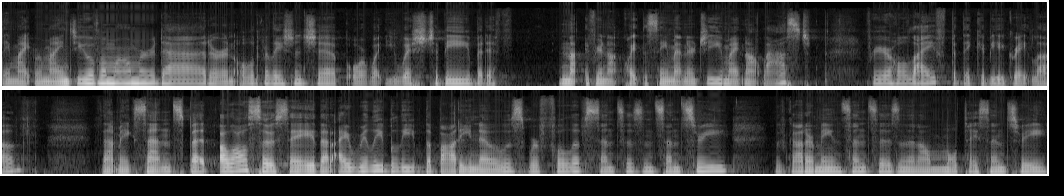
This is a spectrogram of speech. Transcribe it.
They might remind you of a mom or a dad or an old relationship or what you wish to be. But if, not, if you're not quite the same energy, you might not last for your whole life, but they could be a great love that makes sense. But I'll also say that I really believe the body knows. We're full of senses and sensory. We've got our main senses and then our multisensory.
